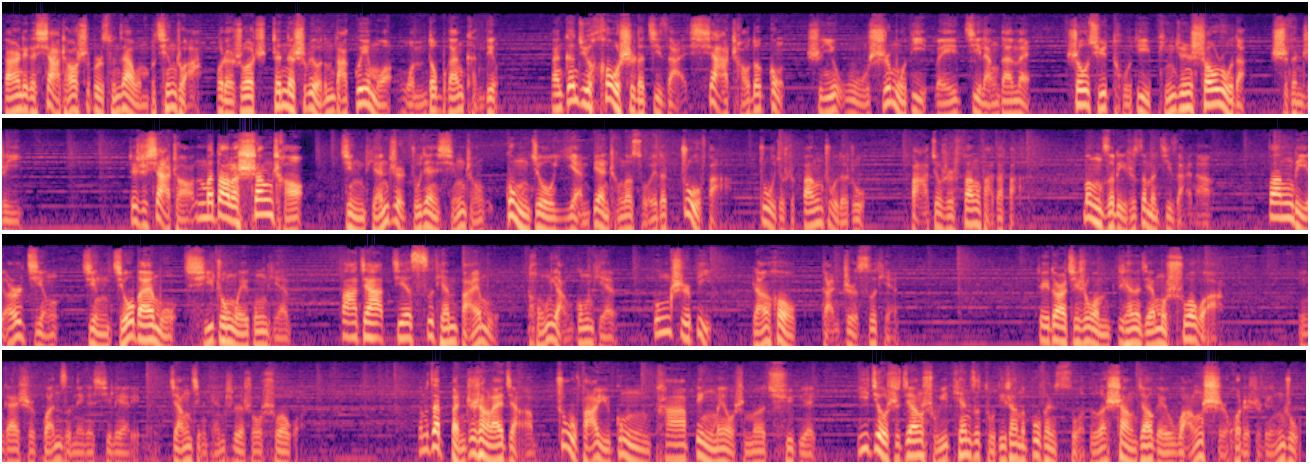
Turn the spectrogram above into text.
当然，这个夏朝是不是存在我们不清楚啊，或者说真的是不是有那么大规模，我们都不敢肯定。但根据后世的记载，夏朝的贡是以五十亩地为计量单位，收取土地平均收入的十分之一。这是夏朝。那么到了商朝，井田制逐渐形成，贡就演变成了所谓的助法。助就是帮助的助。法就是方法的法，孟子里是这么记载的啊：方里而井，井九百亩，其中为公田，八家皆私田百亩，同养公田，公事毕，然后赶至私田。这一段其实我们之前的节目说过啊，应该是管子那个系列里面讲井田制的时候说过。那么在本质上来讲啊，助法与供它并没有什么区别。依旧是将属于天子土地上的部分所得上交给王室或者是领主，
